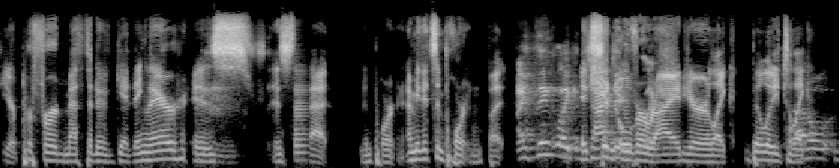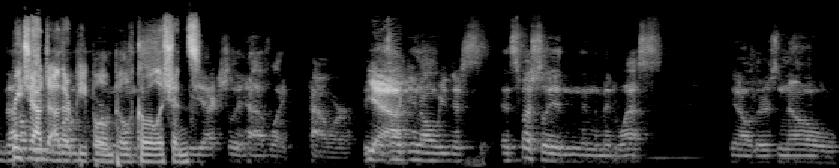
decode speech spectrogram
your preferred method of getting there is Mm-hmm. is that important. I mean, it's important, but I think like it shouldn't tactics, like- override your like ability to like That'll- that'll reach out to other people and build coalitions. We actually have like power. Because, Yeah. like you know, we just, especially in, in the Midwest, you know, there's no.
